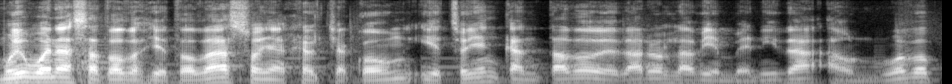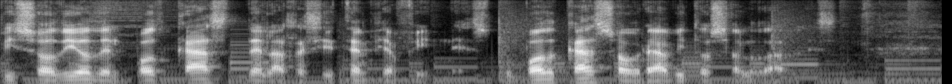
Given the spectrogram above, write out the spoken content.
Muy buenas a todos y a todas, soy Ángel Chacón y estoy encantado de daros la bienvenida a un nuevo episodio del podcast de la Resistencia Fitness, tu podcast sobre hábitos saludables.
